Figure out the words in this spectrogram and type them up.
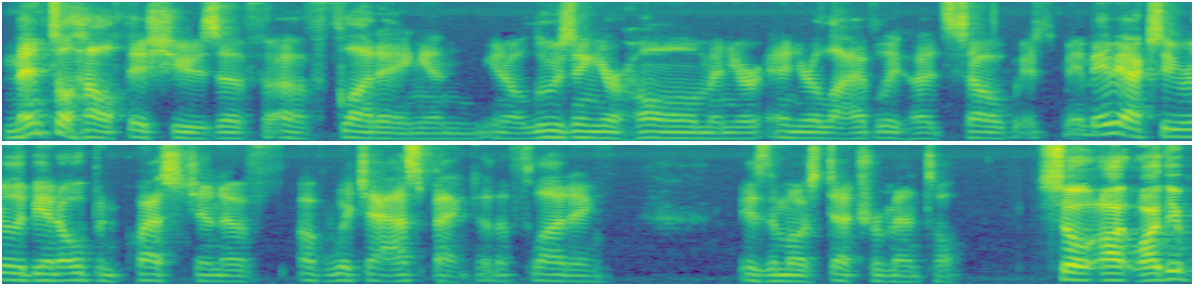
mental health issues of, of flooding and you know losing your home and your and your livelihood so it may maybe actually really be an open question of of which aspect of the flooding is the most detrimental so uh, are there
